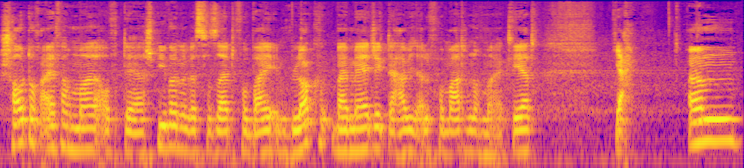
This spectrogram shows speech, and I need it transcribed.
schaut doch einfach mal auf der Spielwareninvestor-Seite vorbei im Blog bei Magic, da habe ich alle Formate nochmal erklärt. Ja, ähm,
